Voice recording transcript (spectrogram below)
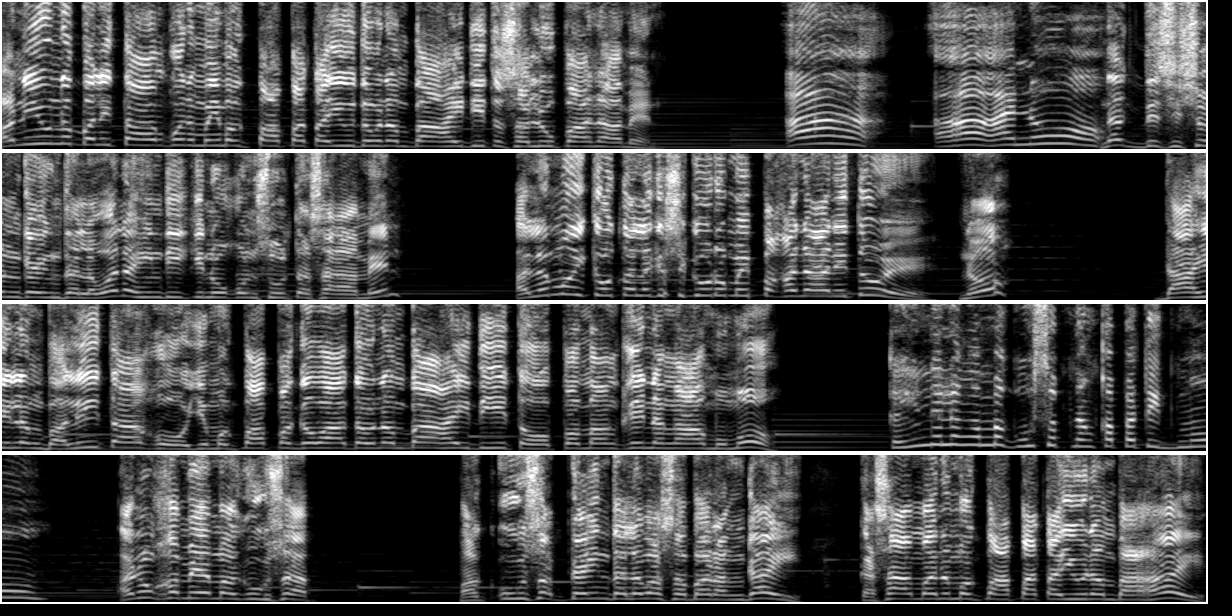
Ano yung nabalitaan ko na may magpapatayo daw ng bahay dito sa lupa namin? Ah, ah, ano? Nagdesisyon kayong dalawa na hindi kinukonsulta sa amin? Alam mo, ikaw talaga siguro may pakana nito eh, no? Dahil ang balita ko, yung magpapagawa daw ng bahay dito, pamangkin ng amo mo. Kayo na lang ang mag-usap ng kapatid mo. Anong kami ang mag-usap? Mag-usap kayong dalawa sa barangay, kasama nung magpapatayo ng bahay.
